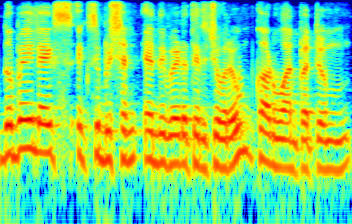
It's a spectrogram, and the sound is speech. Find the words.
Dubai lights exhibition എന്നിവയുടെ തിരിച്ചുവരവും കാണുവാൻ പറ്റും.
